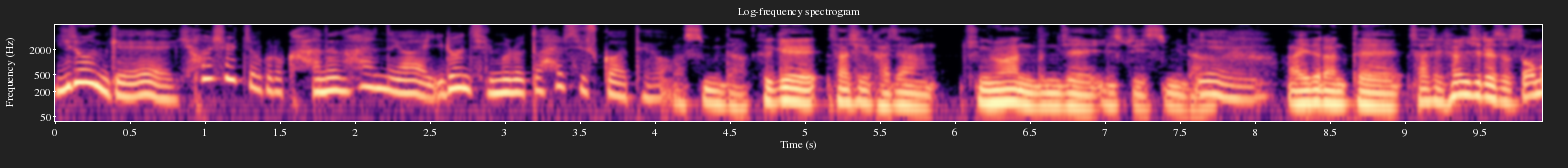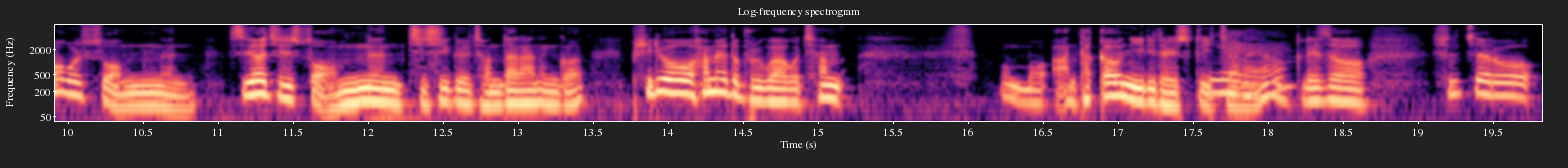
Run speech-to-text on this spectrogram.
이런 게 현실적으로 가능하냐 이런 질문을 또 할 수 있을 것 같아요. 맞습니다. 그게 사실 가장 중요한 문제일 수 있습니다. 예. 아이들한테 사실 현실에서 써먹을 수 없는 쓰여질 수 없는 지식을 전달하는 것 필요함에도 불구하고 참 뭐 안타까운 일이 될 수도 있잖아요. 예. 그래서 실제로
